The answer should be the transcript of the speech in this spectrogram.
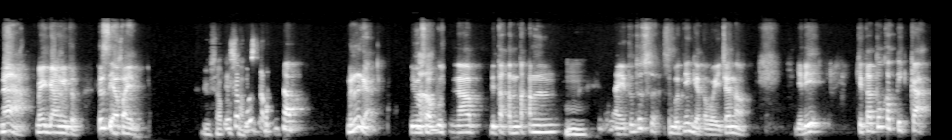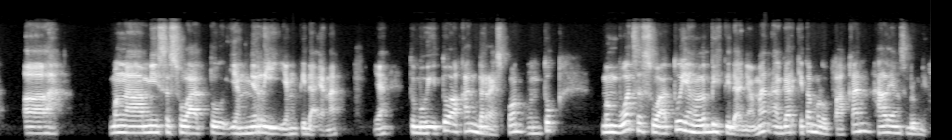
Nah, megang itu. Terus diapain? Diusap-usap. Usap-usap. Usap. Bener nggak? Diusap-usap, ditekan-tekan. Hmm. Nah, itu tuh se- sebutnya getaway channel. Jadi, kita tuh ketika eh, mengalami sesuatu yang nyeri, yang tidak enak, ya, tubuh itu akan berespon untuk membuat sesuatu yang lebih tidak nyaman agar kita melupakan hal yang sebelumnya.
